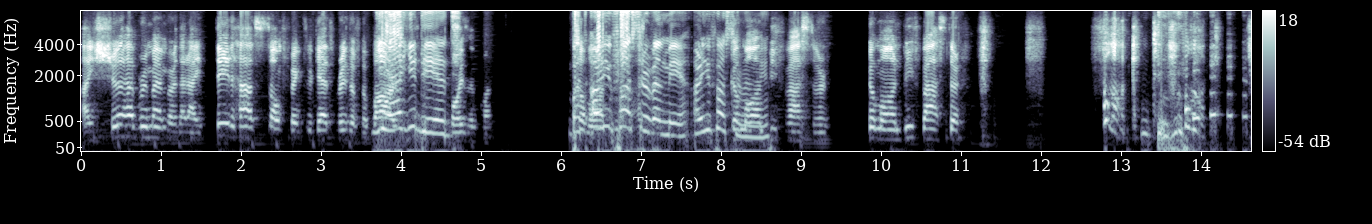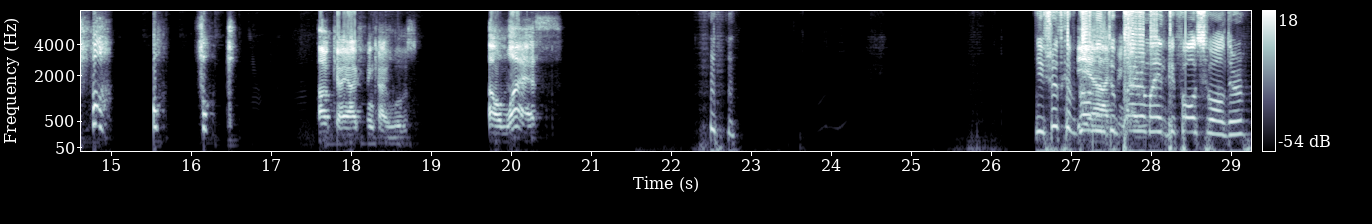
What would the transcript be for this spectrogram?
I should have remembered that I did have something to get rid of the bar. yeah, you did. Poison one. But come are on. you faster than me? Are you faster than me? Come than on, me? be faster. Come on, be faster. Fuck! Fuck! Fuck! Fuck! Fuck! Okay, I think I lose. Unless. you should have gone Yeah, into think I- before Swalder.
